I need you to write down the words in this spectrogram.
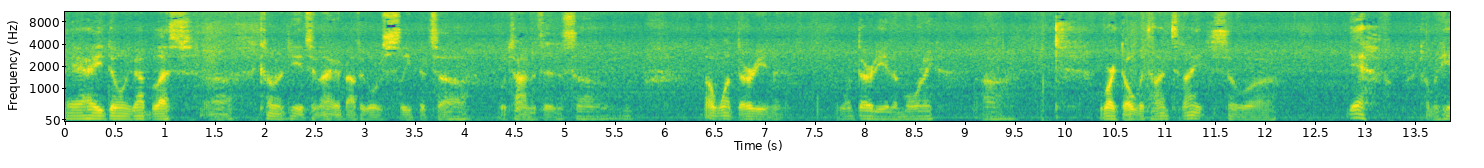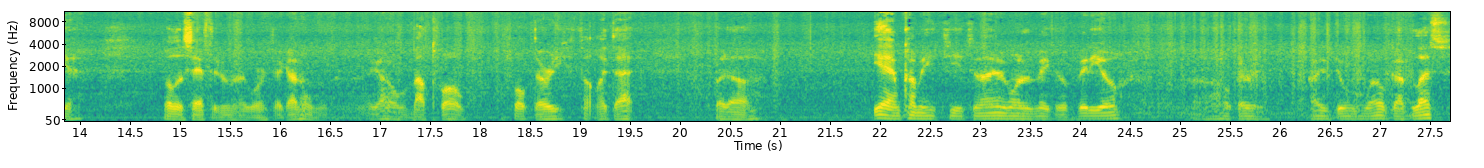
Hey, how you doing? God bless. Uh, coming here tonight, about to go to sleep. It's uh, what time it is? Uh, about 1.30 in the 1.30 in the morning. Uh, worked overtime tonight, so uh, yeah, coming here. Well, this afternoon I worked. I got home. I got home about 12, 12.30, something like that. But uh, yeah, I'm coming to you tonight. I wanted to make a video. Uh, I hope everybody's doing well. God bless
